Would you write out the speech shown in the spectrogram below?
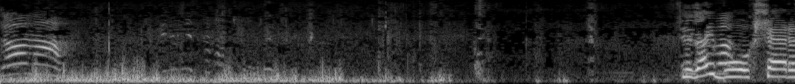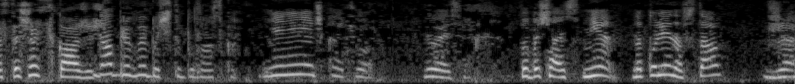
Дана! Не дай Бог, ще раз, ти щось скажеш. Добре, вибачте, будь ласка. Ні, ні, ні, чекай, чого. Дивися. Вибачайся. Ні, на коліна встав. Вже.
